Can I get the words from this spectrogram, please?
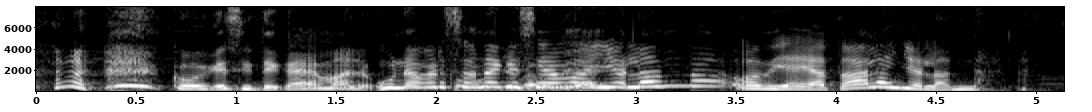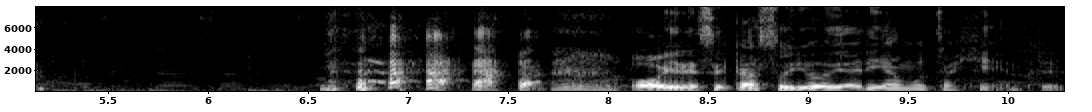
como que si te cae mal una persona que que, la se llama. Yolanda, odiáis a todas las Yolanda. Hoy en ese caso yo odiaría a mucha gente.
